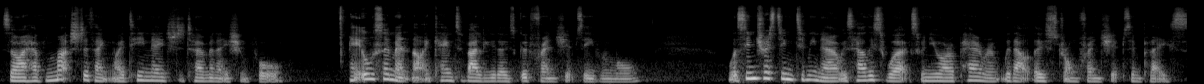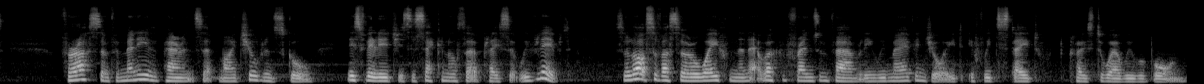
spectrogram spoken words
So I have much to thank my teenage determination for. It also meant that I came to value those good friendships even more. What's interesting to me now is how this works when you are a parent without those strong friendships in place. For us and for many of the parents at my children's school, this village is the second or third place that we've lived. So lots of us are away from the network of friends and family we may have enjoyed if we'd stayed close to where we were born.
